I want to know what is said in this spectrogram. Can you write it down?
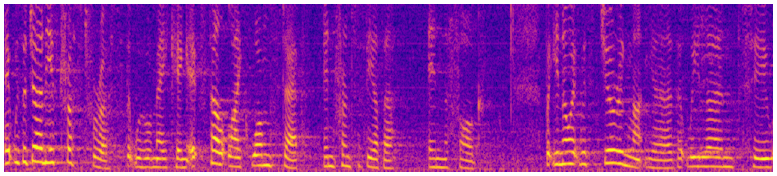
it was a journey of trust for us that we were making. It felt like one step in front of the other in the fog. But you know, it was during that year that we learned to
